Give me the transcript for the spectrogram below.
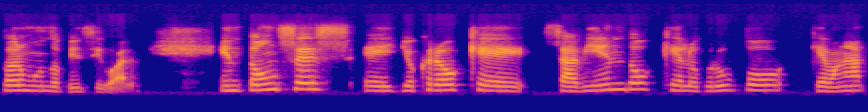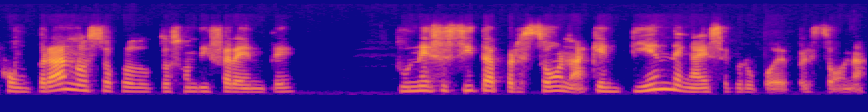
Todo el mundo piensa igual. Entonces, eh, yo creo que sabiendo que los grupos que van a comprar nuestros productos son diferentes, tú necesitas personas que entienden a ese grupo de personas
